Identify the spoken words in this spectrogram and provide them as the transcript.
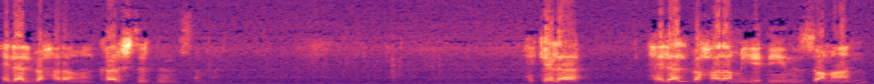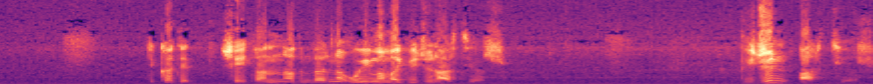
Helal ve haramı karıştırdığınız zaman. Pekala helal ve haramı yediğin zaman dikkat et şeytanın adımlarına uymama gücün artıyor. Gücün artıyor.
